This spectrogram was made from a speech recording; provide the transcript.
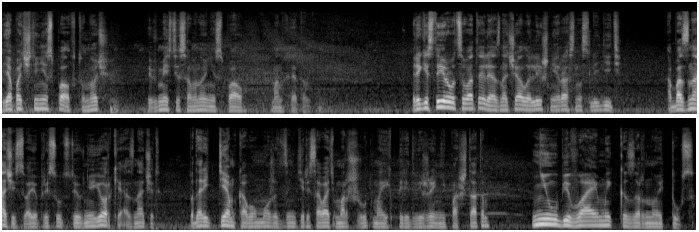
Я почти не спал в ту ночь, и вместе со мной не спал Манхэттен. Регистрироваться в отеле означало лишний раз наследить, обозначить свое присутствие в Нью-Йорке, а значит, подарить тем, кого может заинтересовать маршрут моих передвижений по штатам, неубиваемый козырной туз.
